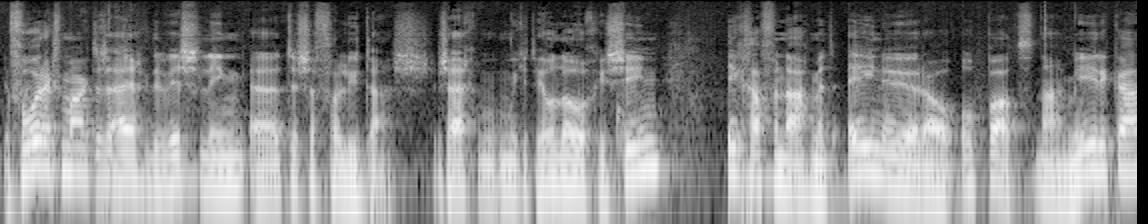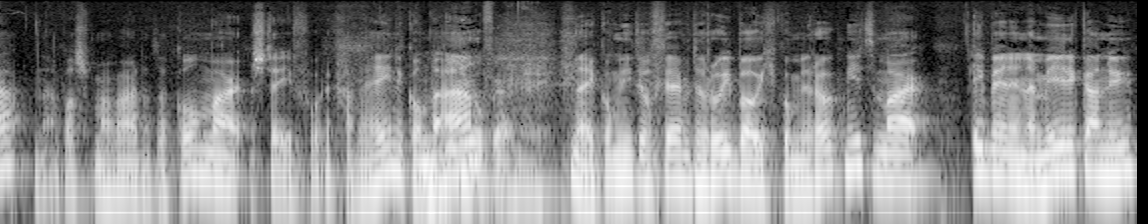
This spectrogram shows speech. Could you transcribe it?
De Forex-markt is eigenlijk de wisseling eh, tussen valuta's. Dus eigenlijk mo- moet je het heel logisch zien. Ik ga vandaag met 1 euro op pad naar Amerika. Nou, was maar waar dat dat komt. Maar stel je voor, ik ga erheen, ik kom Niet daar aan. heel ver, nee. Nee, kom je niet heel ver met een roeibootje, kom je er ook niet. Maar ik ben in Amerika nu.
